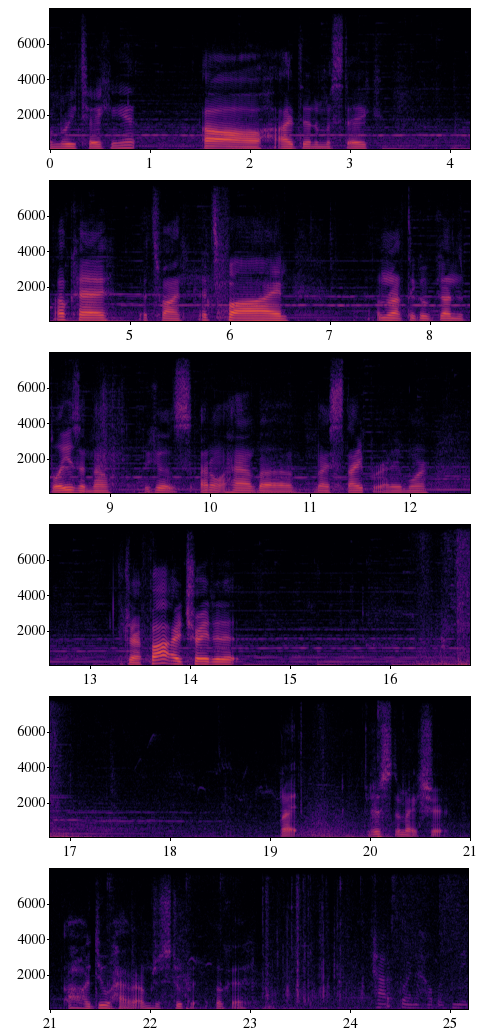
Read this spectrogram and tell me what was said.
I'm retaking it? Oh, I did a mistake. Okay, it's fine. It's fine. I'm gonna have to go guns blazing now because I don't have uh, my sniper anymore. Which I thought I traded it. Right, just to make sure. Oh, I do have it. I'm just stupid. Okay. Cap's going to help us make a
